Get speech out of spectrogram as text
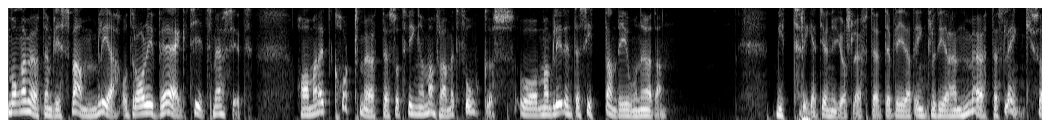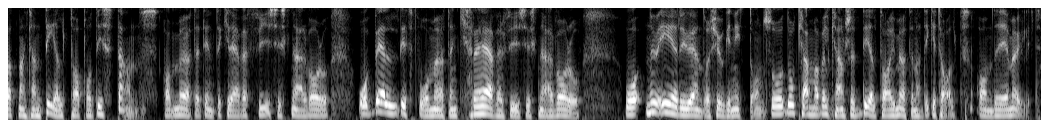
Många möten blir svamliga och drar iväg tidsmässigt. Har man ett kort möte så tvingar man fram ett fokus och man blir inte sittande i onödan. Mitt tredje nyårslöfte det blir att inkludera en möteslänk så att man kan delta på distans om mötet inte kräver fysisk närvaro. Och väldigt få möten kräver fysisk närvaro. Och nu är det ju ändå 2019 så då kan man väl kanske delta i mötena digitalt om det är möjligt.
